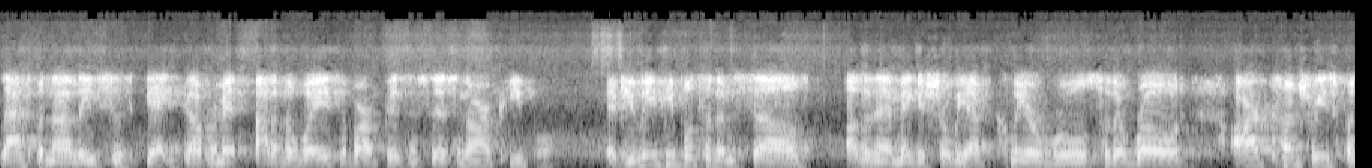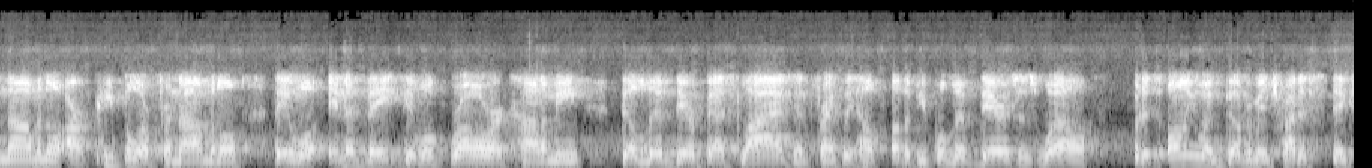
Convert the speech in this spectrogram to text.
Last but not least, just get government out of the ways of our businesses and our people. If you leave people to themselves, other than making sure we have clear rules to the road, our country is phenomenal. Our people are phenomenal. They will innovate. They will grow our economy. They'll live their best lives and, frankly, help other people live theirs as well. But it's only when government try to stick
